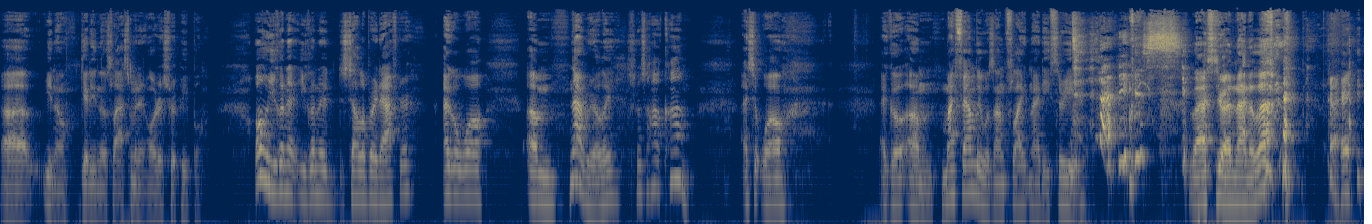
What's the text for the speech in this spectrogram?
uh, you know, getting those last minute orders for people." Oh, you're gonna you're gonna celebrate after? I go, well, um, not really. She goes, how come? I said, well, I go, um, my family was on flight 93 last year on 9/11, right?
